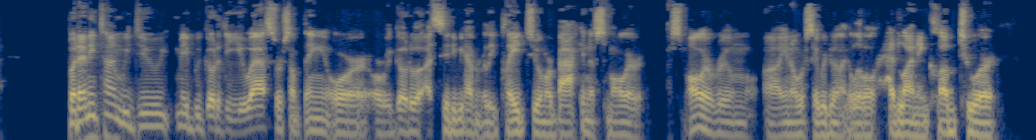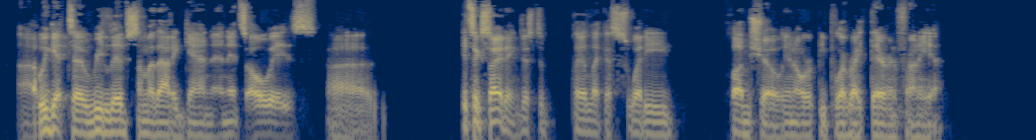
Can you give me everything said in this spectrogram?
but anytime we do, maybe we go to the U.S. or something, or or we go to a city we haven't really played to, and we're back in a smaller a smaller room. Uh, you know, we're say we're doing like a little headlining club tour. Uh, we get to relive some of that again, and it's always uh, it's exciting just to play like a sweaty club show, you know, where people are right there in front of you.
